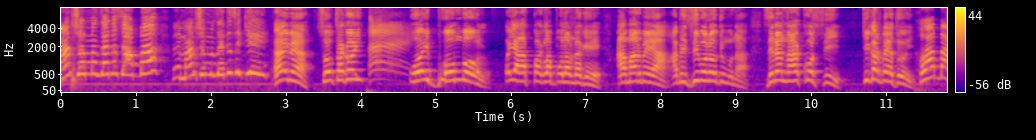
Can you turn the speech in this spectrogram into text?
মান সম্মান যাইতাছে আব্বা? মান সম্মান যাইতাছে কি? এই মেয়া চুপ থাকই। ওই বোম্বল ওই হাত পাগলা পোলার লাগে। আমার মেয়া আমি জীবনেও দিব না। যেটা না করছি কি করবে তুই? হো আব্বা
